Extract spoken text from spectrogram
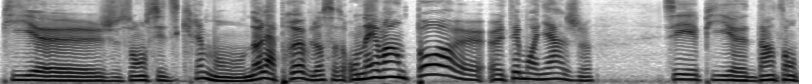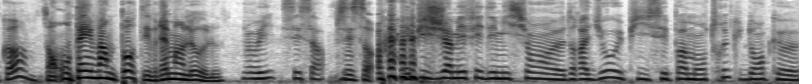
Puis euh, je- on s'est dit, crème, on a la preuve. Là, Ça- on n'invente pas euh, un témoignage. Là. C'est, puis euh, dans ton cas, on t'invente pas, tu es vraiment là. là. Oui, c'est ça. C'est ça. et puis j'ai jamais fait d'émission euh, de radio et puis c'est pas mon truc donc euh,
